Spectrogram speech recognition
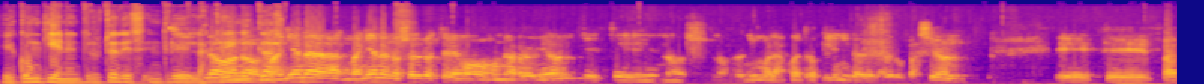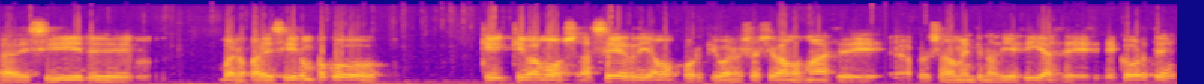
eh, ¿con quién? ¿Entre ustedes, entre las no, clínicas? No, mañana, mañana nosotros tenemos una reunión, este, nos, nos reunimos las cuatro clínicas de la agrupación este, para decidir, eh, bueno, para decidir un poco qué, vamos a hacer, digamos, porque bueno, ya llevamos más de aproximadamente unos 10 días de, corte.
